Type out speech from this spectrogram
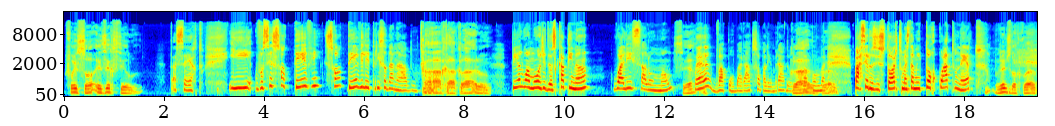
foi só exercê-lo. Tá certo. E você só teve, só teve letrista danado. Ah, claro. Pelo amor de Deus, Capinã, o Ali Salomão, certo. é vapor barato, só para lembrar do claro, vapor claro. Parceiros históricos, mas também Torquato Neto. Grande Torquato.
